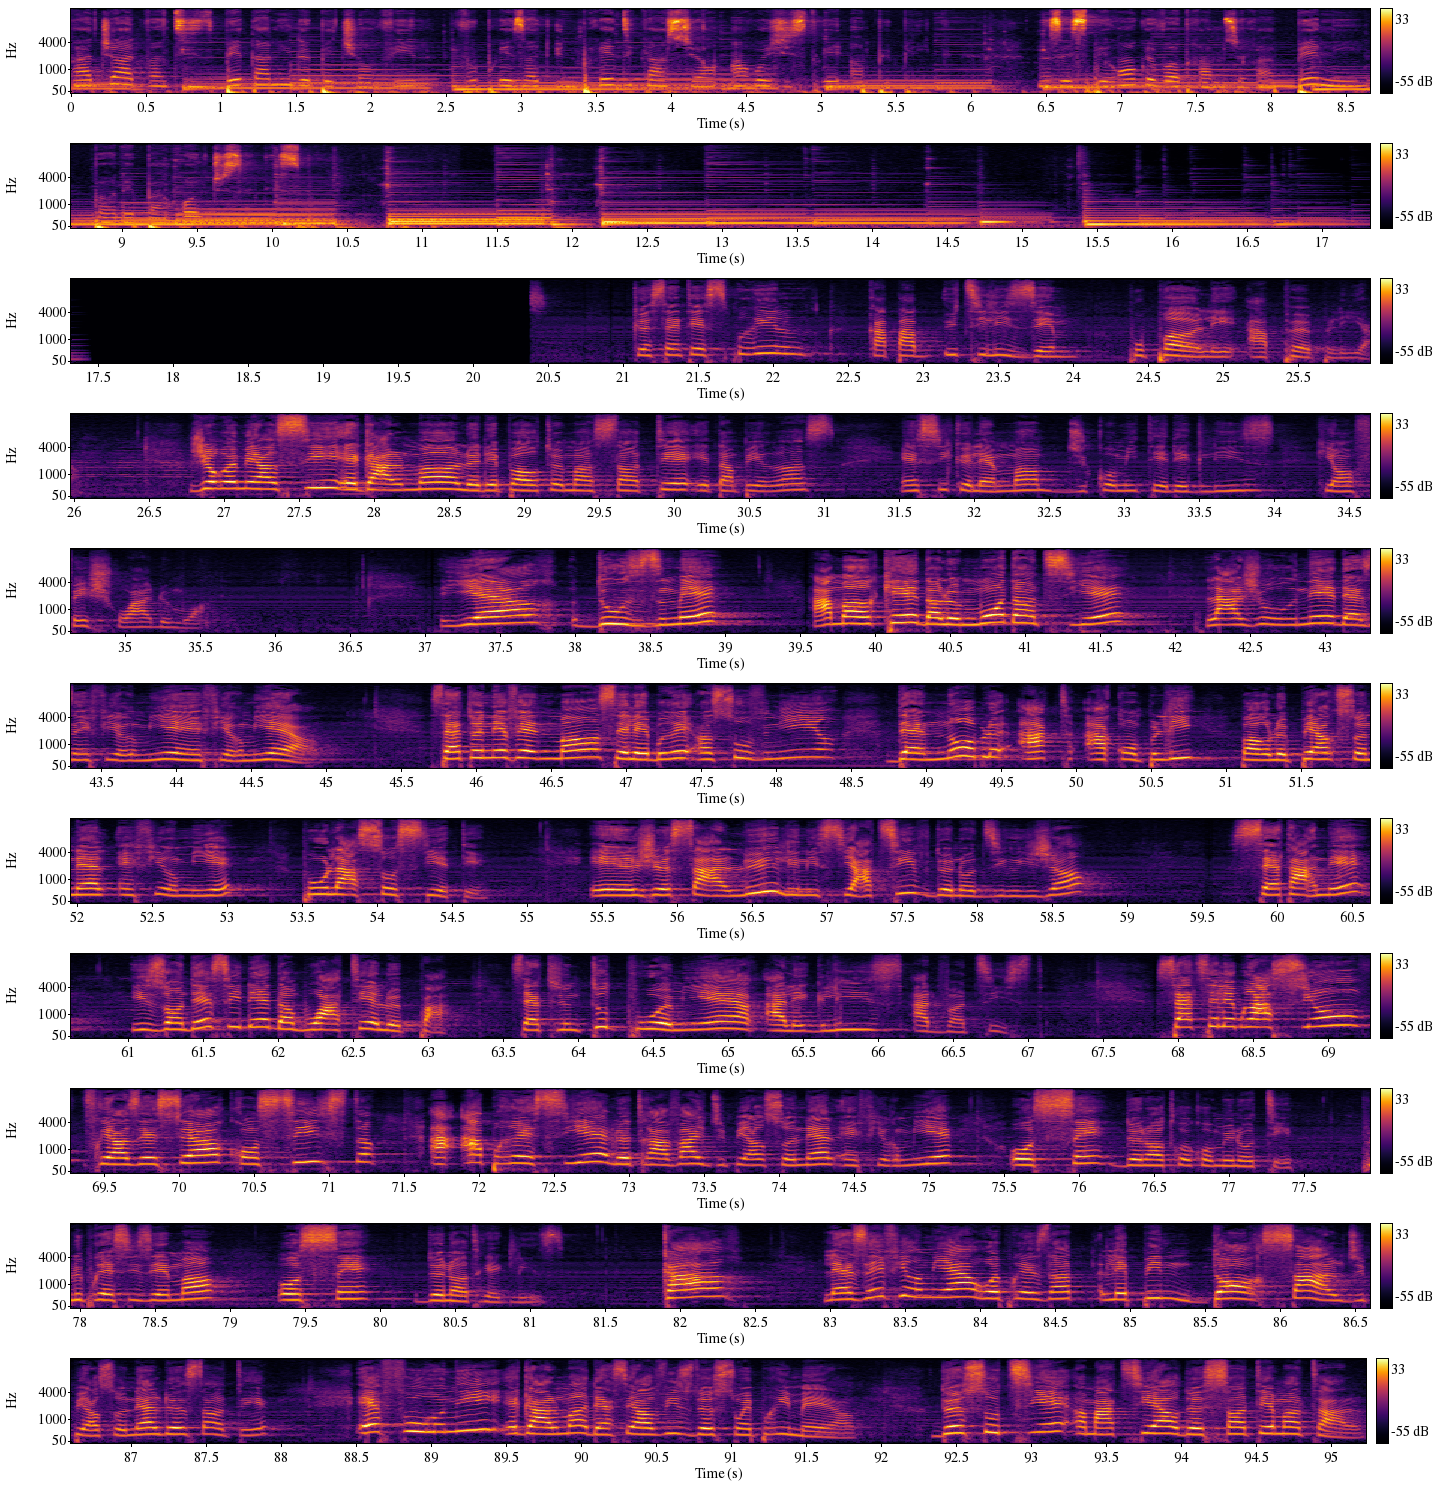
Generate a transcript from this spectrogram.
Radio adventiste Bethany de Pétionville vous présente une prédication enregistrée en public. Nous espérons que votre âme sera bénie par les paroles du Saint-Esprit. que Saint-Esprit capable d'utiliser pour parler à peuple. Je remercie également le département santé et tempérance ainsi que les membres du comité d'église qui ont fait choix de moi. Hier, 12 mai, a marqué dans le monde entier la journée des infirmiers et infirmières. C'est un événement célébré en souvenir des nobles actes accomplis par le personnel infirmier pour la société. Et je salue l'initiative de nos dirigeants. Cette année, ils ont décidé d'emboîter le pas. C'est une toute première à l'Église adventiste. Cette célébration, frères et sœurs, consiste à apprécier le travail du personnel infirmier au sein de notre communauté, plus précisément au sein de notre Église. Car les infirmières représentent l'épine dorsale du personnel de santé et fournissent également des services de soins primaires, de soutien en matière de santé mentale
